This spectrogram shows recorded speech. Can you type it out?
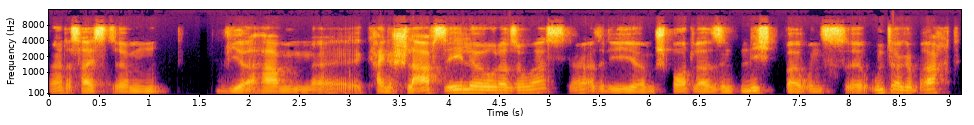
Ja, das heißt, ähm, wir haben äh, keine Schlafsäle oder sowas. Ne? Also die ähm, Sportler sind nicht bei uns äh, untergebracht,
